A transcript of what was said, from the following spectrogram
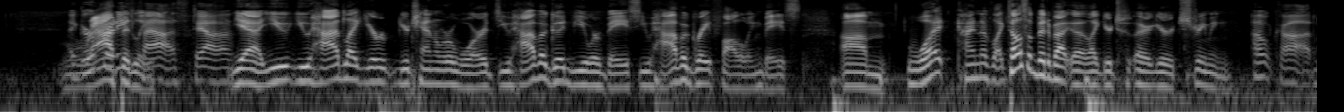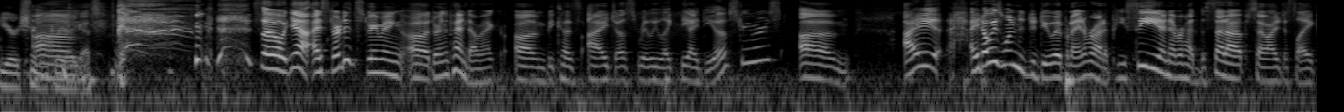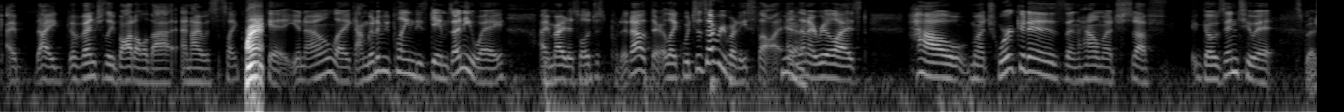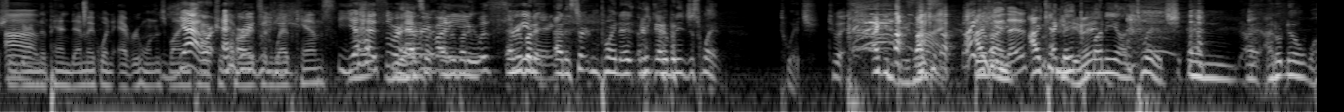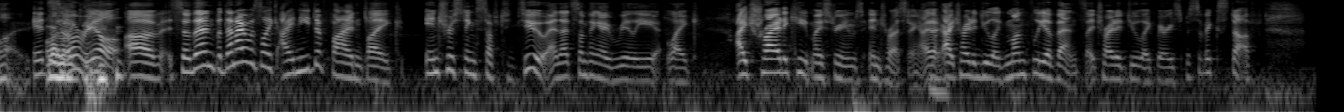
I grew rapidly. fast. Yeah. Yeah, you you had like your your channel rewards. You have a good viewer base. You have a great following base. Um, what kind of like? Tell us a bit about uh, like your t- uh, your streaming Oh God. your streaming career, I Um, guess. so yeah, I started streaming uh, during the pandemic um, because I just really liked the idea of streamers. Um, I I'd always wanted to do it, but I never had a PC. I never had the setup, so I just like I I eventually bought all that, and I was just like, fuck it, you know, like I'm gonna be playing these games anyway. I might as well just put it out there, like which is everybody's thought. Yeah. And then I realized how much work it is and how much stuff goes into it. Especially during Um, the pandemic when everyone was buying yeah, capture cards and webcams. Yes, where Yeah, so everybody, was streaming. everybody at a certain point, I I think everybody just went Twitch. Twitch. I can do Fine. this. I can do this. I can I can make do money on Twitch, and I, I don't know why. It's Or, so like- real. Um, so then, but then I was like, I need to find like interesting stuff to do, and that's something I really like. I try to keep my streams interesting. I, I try to do like monthly events. I try to do like very specific stuff.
